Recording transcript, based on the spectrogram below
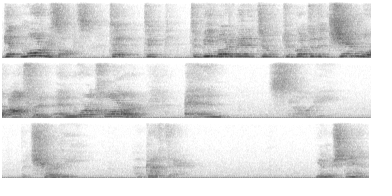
get more results, to, to, to be motivated to, to go to the gym more often and work hard. And slowly but surely, I got there. You understand?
